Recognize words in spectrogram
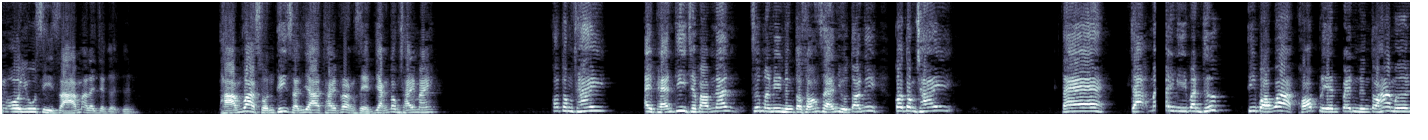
MOU 43 อะไรจะเกิดขึ้น ถามว่าสนธิสัญญาไทยฝรั่งเศสยังต้องใช้ไหม ก็ต้องใช้ ไอ้แผนที่ฉบับนั้น ซึ่งมันมีหนึ่งต่อสองแสนอยู่ตอนนี้ก็ต้องใช้ แต่จะไม่มีบันทึกที่บอกว่าขอเปลี่ยนเป็นหนึ่งต่อห้าหมื่น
